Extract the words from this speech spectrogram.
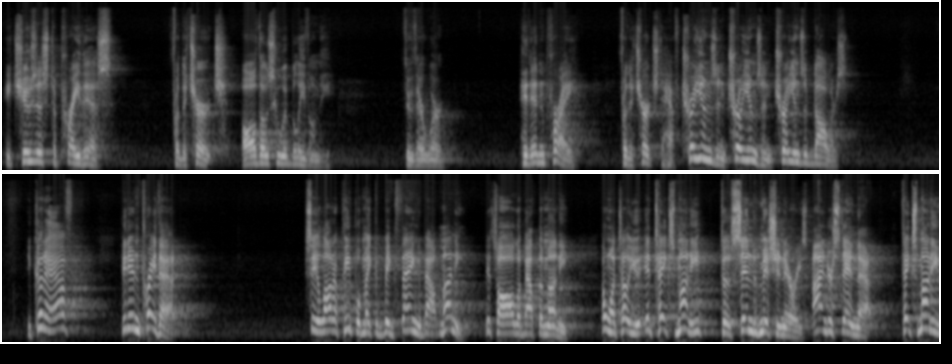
he chooses to pray this for the church, all those who would believe on me through their word. He didn't pray for the church to have trillions and trillions and trillions of dollars. He could have. He didn't pray that. See, a lot of people make a big thing about money. It's all about the money. I want to tell you, it takes money to send missionaries. I understand that. It takes money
